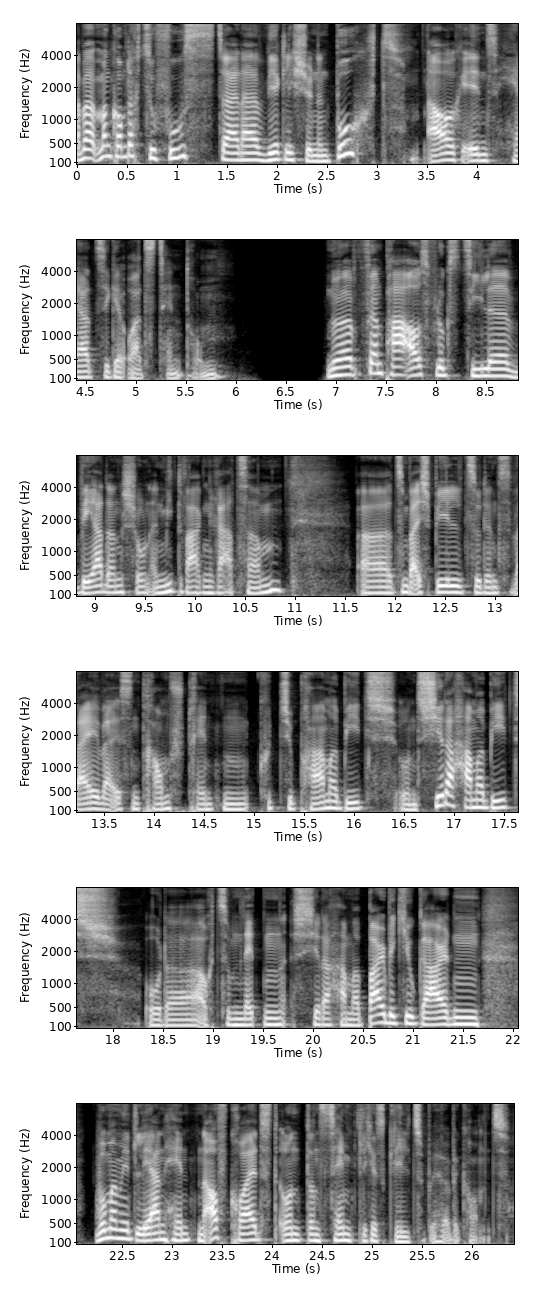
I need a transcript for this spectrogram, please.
Aber man kommt auch zu Fuß zu einer wirklich schönen Bucht, auch ins herzige Ortszentrum. Nur für ein paar Ausflugsziele wäre dann schon ein Mietwagen ratsam. Äh, zum Beispiel zu den zwei weißen Traumstränden Kuchupama Beach und Shirahama Beach oder auch zum netten Shirahama Barbecue Garden, wo man mit leeren Händen aufkreuzt und dann sämtliches Grillzubehör bekommt.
